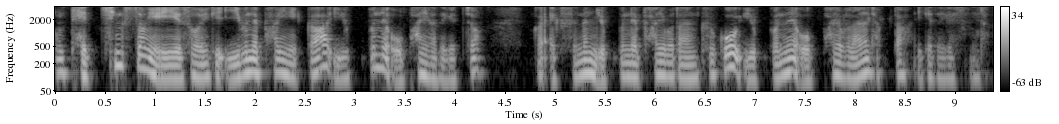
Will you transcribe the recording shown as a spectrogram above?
그럼 대칭성에 의해서 이게 2분의 파이니까 6분의 5파이가 되겠죠? 그러니까 x는 6분의 파이보다는 크고 6분의 5파이보다는 작다. 이게 되겠습니다.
